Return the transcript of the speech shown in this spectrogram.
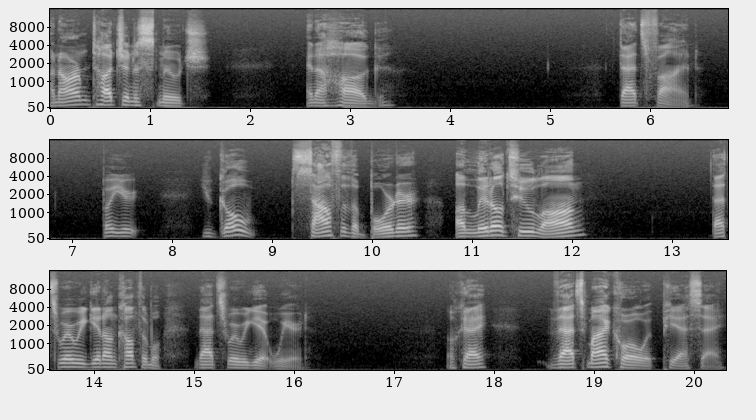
An arm touch and a smooch and a hug. That's fine. But you're you go south of the border a little too long. That's where we get uncomfortable. That's where we get weird. Okay? That's my quarrel with PSA.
